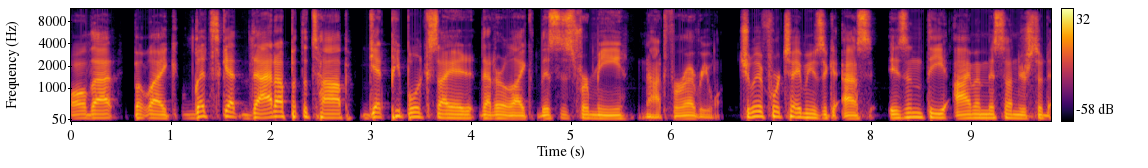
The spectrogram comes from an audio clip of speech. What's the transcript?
all that, but like, let's get that up at the top, get people excited that are like, this is for me, not for everyone. Julia Forte Music asks, isn't the I'm a misunderstood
